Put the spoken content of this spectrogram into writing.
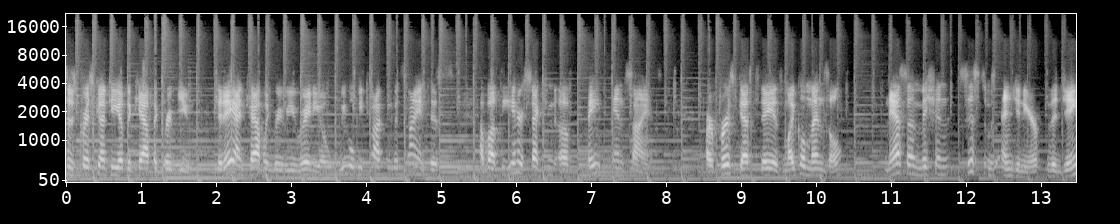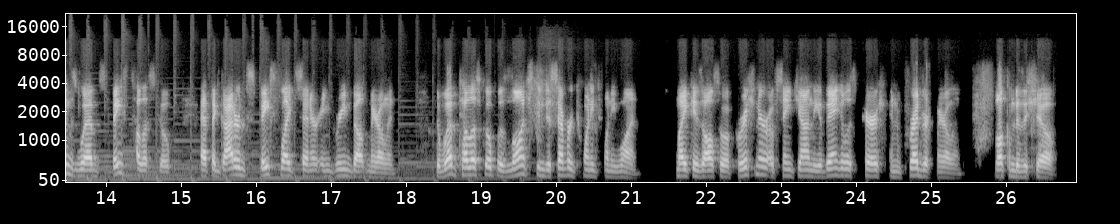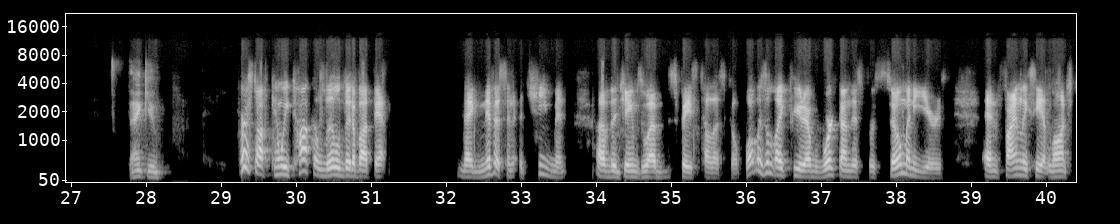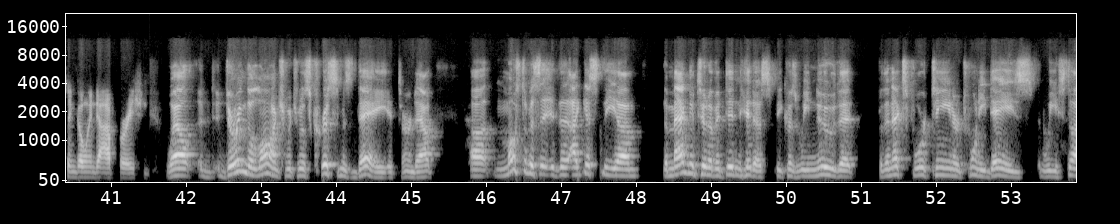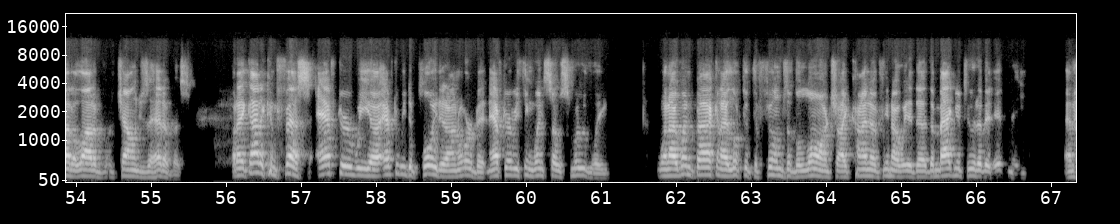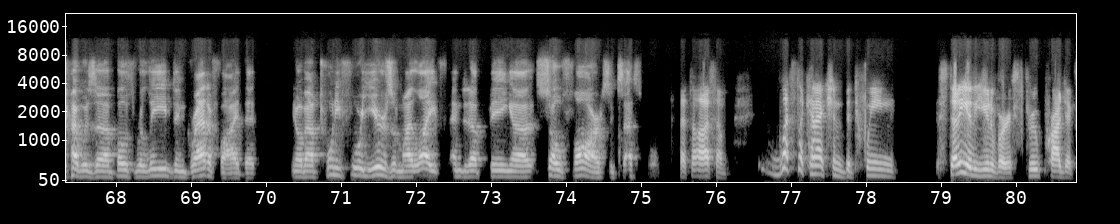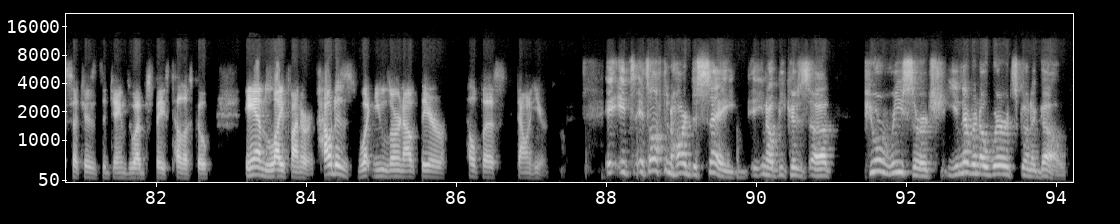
This is Chris Gunty of the Catholic Review. Today on Catholic Review Radio, we will be talking with scientists about the intersection of faith and science. Our first guest today is Michael Menzel, NASA Mission Systems Engineer for the James Webb Space Telescope at the Goddard Space Flight Center in Greenbelt, Maryland. The Webb telescope was launched in December 2021. Mike is also a parishioner of St. John the Evangelist Parish in Frederick, Maryland. Welcome to the show. Thank you. First off, can we talk a little bit about that magnificent achievement of the James Webb Space Telescope? What was it like for you to have worked on this for so many years and finally see it launched and go into operation? Well, during the launch, which was Christmas Day, it turned out, uh, most of us, I guess the um, the magnitude of it didn't hit us because we knew that for the next 14 or 20 days, we still had a lot of challenges ahead of us. But I got to confess, after we uh, after we deployed it on orbit and after everything went so smoothly, when I went back and I looked at the films of the launch, I kind of you know the the magnitude of it hit me, and I was uh, both relieved and gratified that you know about 24 years of my life ended up being uh, so far successful. That's awesome. What's the connection between study of the universe through projects such as the James Webb Space Telescope and life on Earth? How does what you learn out there help us down here? It's it's often hard to say, you know, because uh, pure research, you never know where it's going to go.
